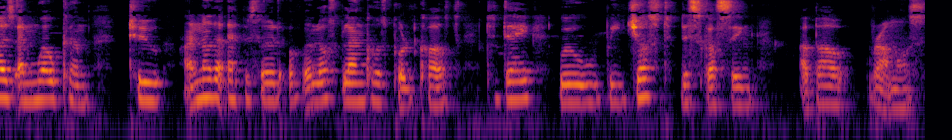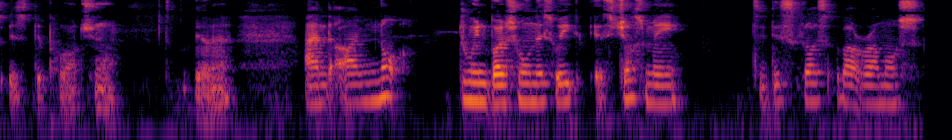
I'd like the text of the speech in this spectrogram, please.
Guys, and welcome to another episode of the Los Blancos podcast. Today, we will be just discussing about Ramos's departure. Yeah. And I'm not joined by Sean this week, it's just me to discuss about Ramos.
